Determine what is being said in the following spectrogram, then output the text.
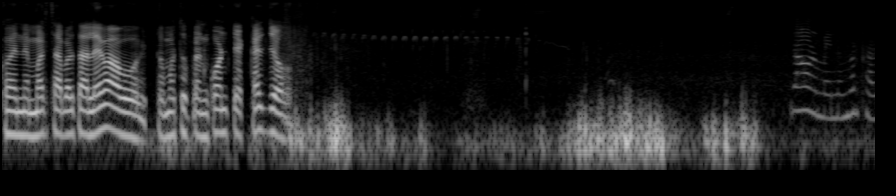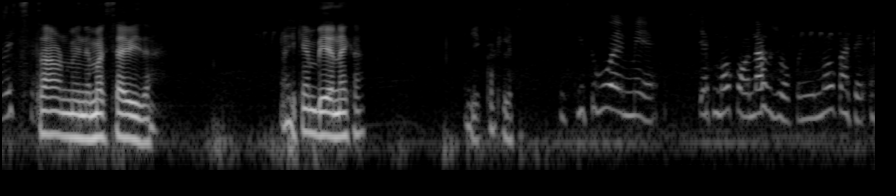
કોઈને મરચા બરચા લેવા હોય તો મથુભાઈને કોન્ટેક કરજો. શ્રાવણ મહિનો મરચા આવી જાય. કેમ બે નાખ્યા? એ કટલે કીધું હોય મેં. એક નોખો નાખજો, પણ એ નો કાઢે.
